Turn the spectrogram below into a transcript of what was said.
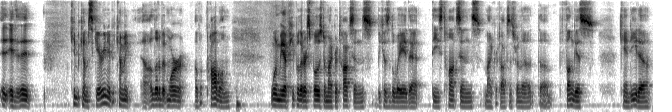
it, it, it can become scary and it becoming a little bit more of a problem when we have people that are exposed to mycotoxins because of the way that these toxins, mycotoxins from the, the fungus candida,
